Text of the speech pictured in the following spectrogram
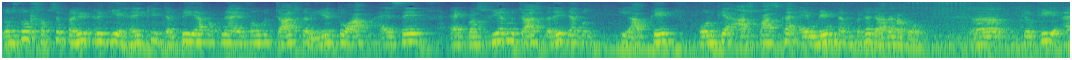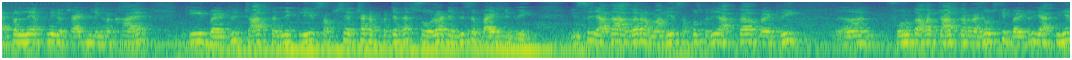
दोस्तों सबसे पहली ट्रिक ये है कि जब भी आप अपने आईफोन को चार्ज करिए तो आप ऐसे एटमॉस्फेयर में चार्ज करिए जब कि आपके फ़ोन के आसपास का एम्बियंट टेम्परेचर ज़्यादा ना हो। आ, क्योंकि एप्पल ने अपनी वेबसाइट में लिख रखा है कि बैटरी चार्ज करने के लिए सबसे अच्छा टेम्परेचर है 16 डिग्री से 22 डिग्री। इससे ज़्यादा अगर हमारे लिए सपोज़ करिए आपका बैटरी फ़ोन का अगर चार्ज कर रहे हैं, उसकी बैटरी जाती है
